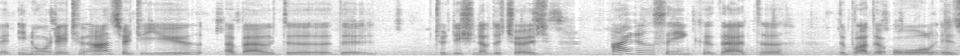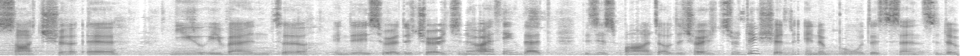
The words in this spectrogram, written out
But in order to answer to you about uh, the tradition of the church, I don't think that uh, the Brother All is such a, a new event uh, in the history of the church. No, I think that this is part of the church tradition in a broader sense. The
